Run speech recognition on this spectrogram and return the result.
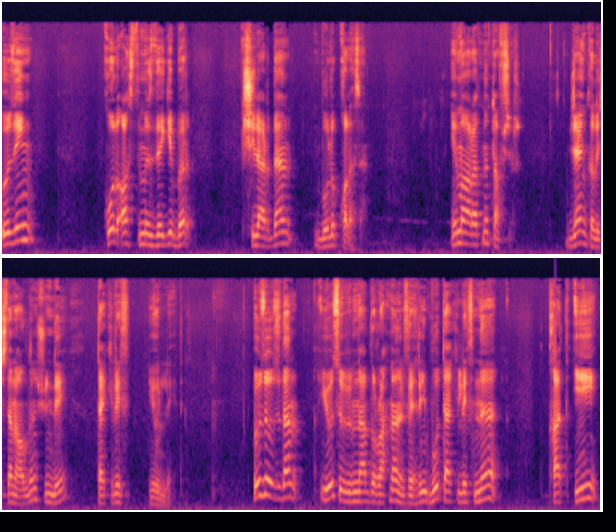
o'zing qo'l ostimizdagi bir kishilardan bo'lib qolasan. Imoratni topshir. Jang qilishdan oldin shunday taklif yo'llaydi. O'z-o'zidan Yusuf ibn Abdurrahman al-Fihri bu taklifni qat'iy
